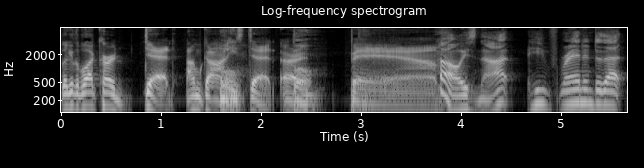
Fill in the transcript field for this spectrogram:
look at the black card. Dead. I'm gone. He's dead. All right. Boom. Bam. no, he's not. He ran into that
